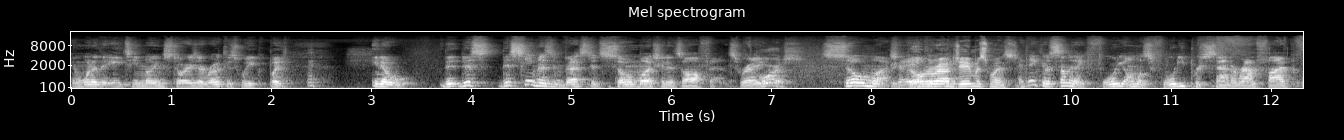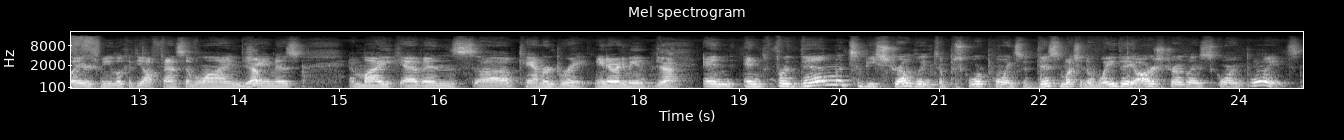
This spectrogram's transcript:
in one of the 18 million stories i wrote this week but you know th- this this team has invested so much in its offense right Of course. so much I Build around Jameis Winston. I think there was something like forty, almost forty percent around five players when you look at the offensive line, Yep. Jameis, and Mike Evans, uh, Cameron Brate. You know what I mean? Yeah. And and for them to be struggling to score points this much, and the way they are struggling scoring points,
